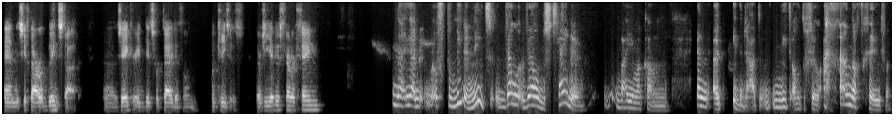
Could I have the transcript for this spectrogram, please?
en zich daarop blind staren. Uh, zeker in dit soort tijden van, van crisis. Daar zie je dus verder geen. Nou ja, verbieden niet. Wel, wel bestrijden waar je maar kan. En uh, inderdaad, niet al te veel aandacht geven.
